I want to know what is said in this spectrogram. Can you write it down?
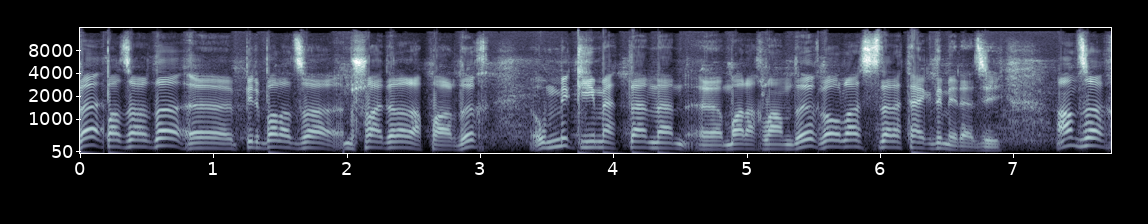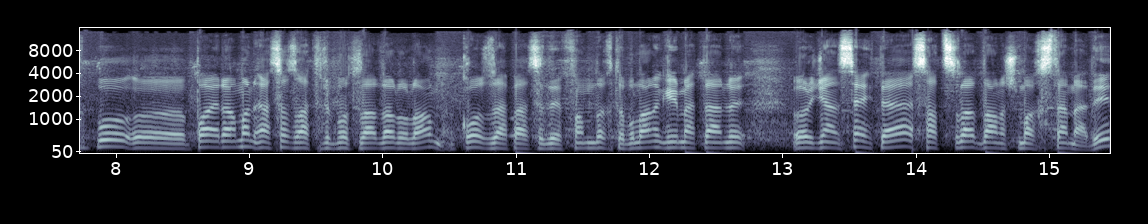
və bazarda e, bir balaca müşahidələr apardıq. Ümumi qiymətlərlə e, maraqlandıq və onları sizlərə təqdim edəcəyik. Ancaq bu e, bayramın əsas atributlarından olan qoz ləpəsidir, fındıqdır. Bunların qiymətlərini öyrənsək də satıcılar danışmaq istəmədi.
